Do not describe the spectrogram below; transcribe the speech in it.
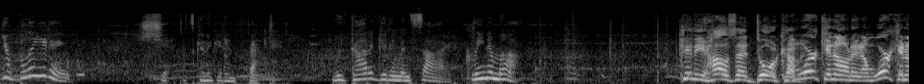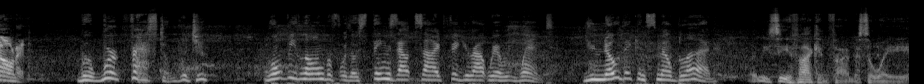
You're bleeding. Shit, it's gonna get infected. We've gotta get him inside. Clean him up. Kenny, how's that door coming? I'm working on it, I'm working on it! We'll work faster, would you? Won't be long before those things outside figure out where we went. You know they can smell blood. Let me see if I can find us a way in.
